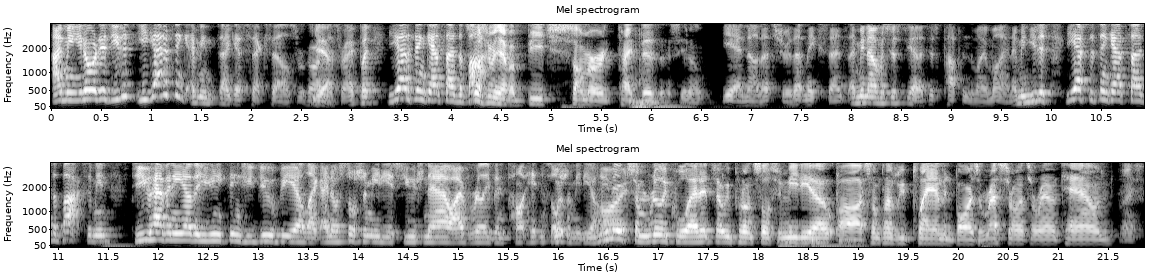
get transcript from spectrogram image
I mean, you know what it is? You just you got to think. I mean, I guess sex sells regardless, right? But you got to think outside the box. Especially when you have a beach summer type business, you know. Yeah, no, that's true. That makes sense. I mean, I was just yeah, it just popped into my mind. I mean, you just you have to think outside the box. I mean, do you have any other unique things you do via like I know social media is huge now. I've really been hitting social media we hard. make some really cool edits that we put on social media. Uh, sometimes we play them in bars and restaurants around town. Nice.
